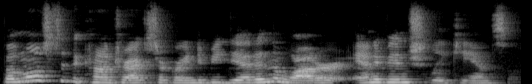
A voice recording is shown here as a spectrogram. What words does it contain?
But most of the contracts are going to be dead in the water and eventually canceled.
